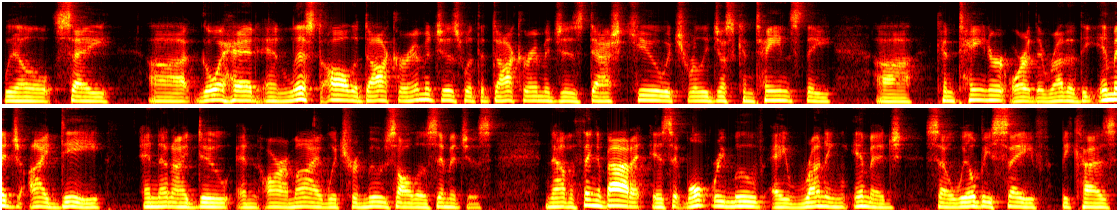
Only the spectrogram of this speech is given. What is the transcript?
will say uh, go ahead and list all the docker images with the docker images dash q which really just contains the uh, container or the rather the image ID and then I do an RMI which removes all those images. Now the thing about it is it won't remove a running image so we'll be safe because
